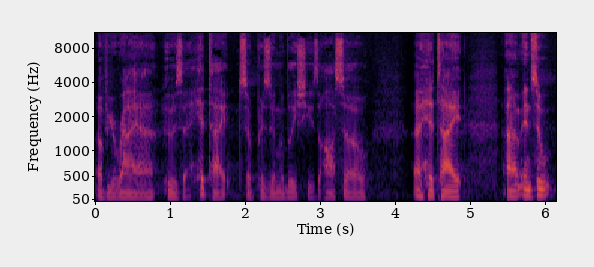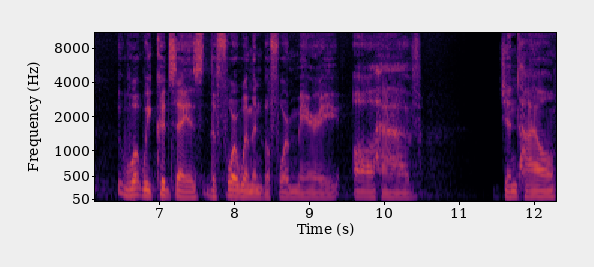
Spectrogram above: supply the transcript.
of Uriah, who's a Hittite. So presumably she's also a Hittite. Um, and so what we could say is the four women before Mary all have Gentile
